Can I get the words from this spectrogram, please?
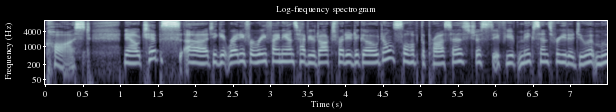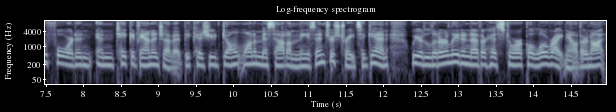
costs. Now, tips uh, to get ready for refinance: have your docs ready to go. Don't slow up the process. Just if it makes sense for you to do it, move forward and, and take advantage of it because you don't want to miss out on these interest rates. Again, we are literally at another historical low right now. They're not,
